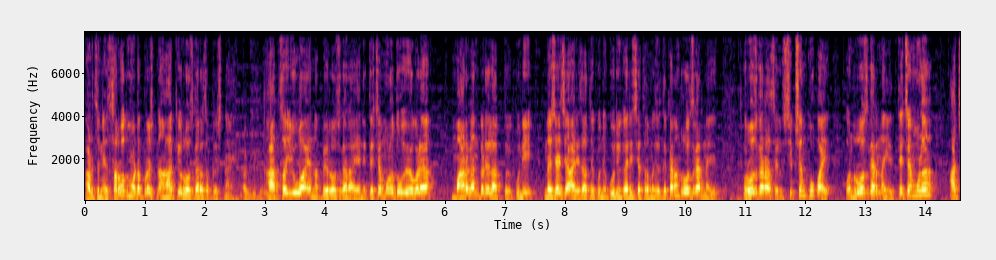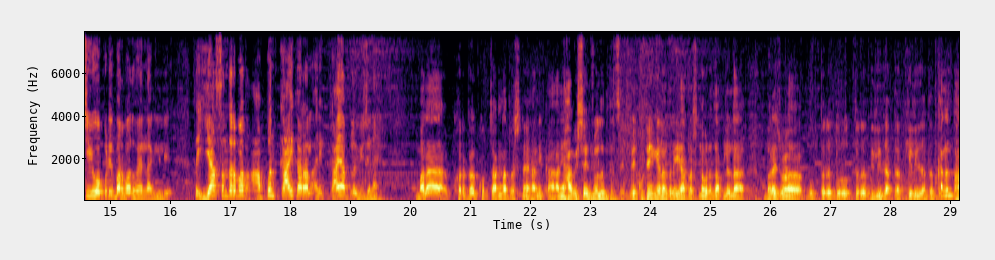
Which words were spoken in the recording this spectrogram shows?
अडचणी आहेत. सर्वात मोठा प्रश्न हा की रोजगाराचा प्रश्न आहे. आजचा युवा आहे ना बेरोजगार आहे आणि त्याच्यामुळे तो वेगवेगळ्या मार्गांकडे लागतोय. कुणी नशाच्या आरी जाते कुणी गुन्हेगारी क्षेत्रामध्ये जाते कारण रोजगार नाही आहेत रोजगार असेल शिक्षण खूप आहे पण रोजगार नाही आहेत त्याच्यामुळं आजची युवा पिढी बर्बाद व्हायला लागलेली आहे. तर या संदर्भात आपण काय कराल आणि काय आपलं विजन आहे? मला खरं खूप चांगला प्रश्न आहे आणि आणि हा विषय ज्वलंतच आहे. म्हणजे कुठेही गेला तरी ह्या प्रश्नावरच आपल्याला बऱ्याच वेळा उत्तरं दुरुत्तरं दिली जातात केली जातात. कारण हा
